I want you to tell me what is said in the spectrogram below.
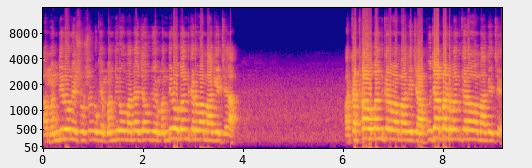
આ મંદિરોને શોષણનું કે મંદિરોમાં ન જવું જોઈએ, મંદિરો બંધ કરવા માગે છે આ. આ કથાઓ બંધ કરવા માંગે છે, આ પૂજાપાઠ બંધ કરાવવા માંગે છે.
